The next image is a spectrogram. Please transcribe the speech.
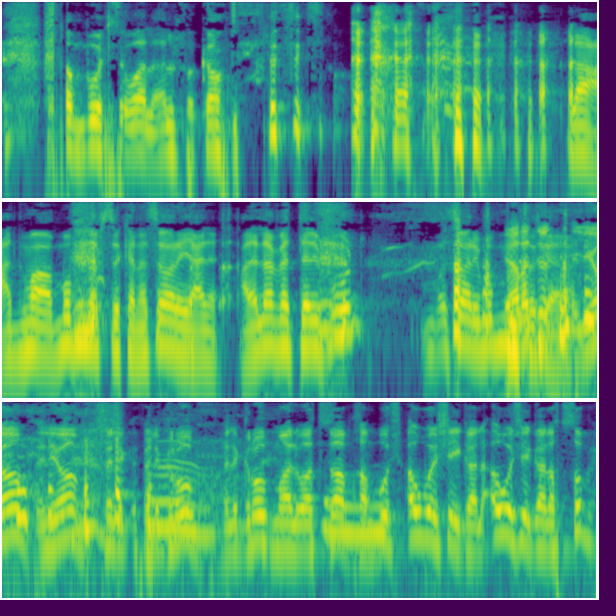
خنبوش سوى له 1000 account لا عاد ما مو بنفسك أنا sorry يعني على لعبة تليفون sorry مو يا بنفسك رجل يعني. اليوم اليوم في, ال- في ال group في ال group مال واتساب خنبوش أول شيء قال أول شيء قال الصبح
